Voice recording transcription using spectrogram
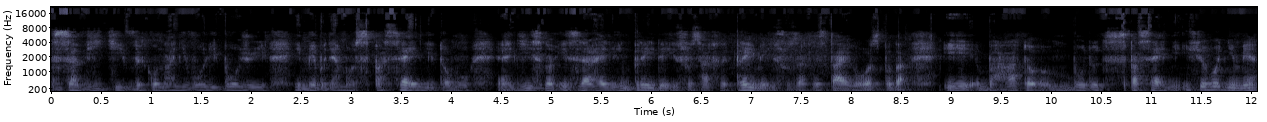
в завіті, в виконанні волі Божої, і ми будемо спасені. Тому е, дійсно Ізраїль він прийде, Ісуса прийме Ісуса Христа як Господа, і багато будуть спасені. І сьогодні ми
